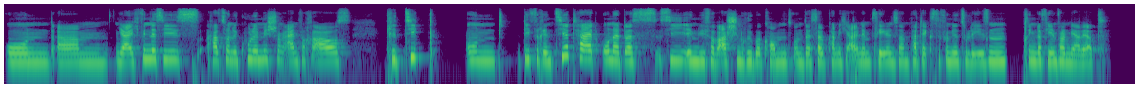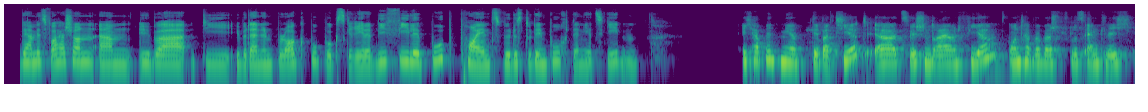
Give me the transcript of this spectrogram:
Und ähm, ja, ich finde, sie ist, hat so eine coole Mischung einfach aus Kritik und Differenziertheit, ohne dass sie irgendwie verwaschen rüberkommt. Und deshalb kann ich allen empfehlen, so ein paar Texte von ihr zu lesen. Bringt auf jeden Fall Mehrwert. Wir haben jetzt vorher schon ähm, über die über deinen Blog Boobbooks geredet. Wie viele Boob Points würdest du dem Buch denn jetzt geben? Ich habe mit mir debattiert äh, zwischen drei und vier und habe aber schlussendlich,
